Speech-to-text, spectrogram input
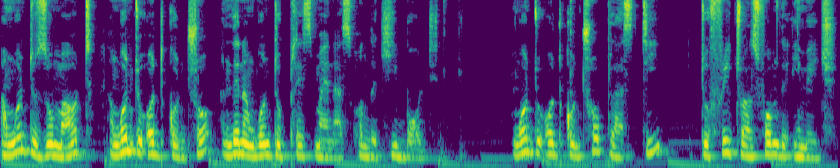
I'm going to zoom out. I'm going to hold control and then I'm going to place minus on the keyboard. I'm going to hold control plus T to free transform the image.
